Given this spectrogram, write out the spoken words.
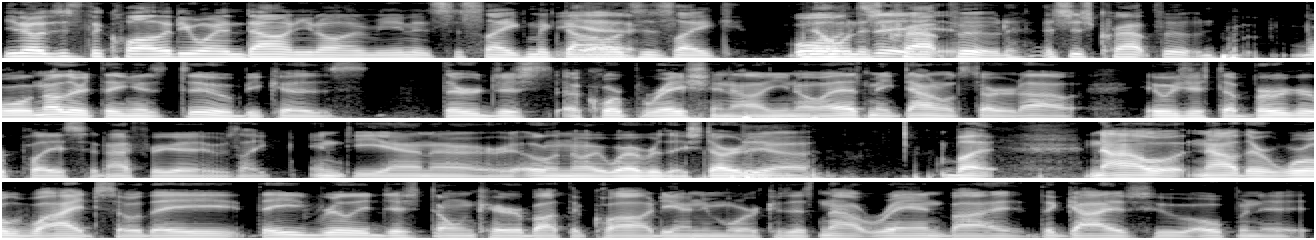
you know, just the quality went down. You know what I mean? It's just like McDonald's is like Well, known it's as crap food. It's just crap food. well, another thing is too because they're just a corporation now. You know, as McDonald's started out, it was just a burger place, and I forget it was like Indiana or Illinois, wherever they started. Yeah, but now now they're worldwide so they they really just don't care about the quality anymore because it's not ran by the guys who opened it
